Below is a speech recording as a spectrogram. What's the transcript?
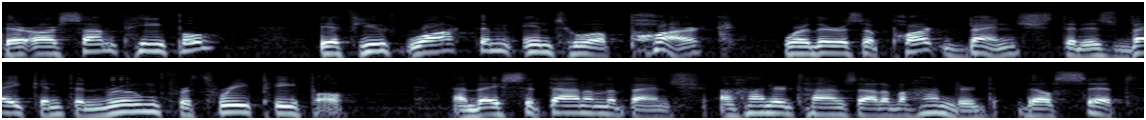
There are some people, if you walk them into a park where there is a park bench that is vacant and room for three people, and they sit down on the bench, a hundred times out of a hundred, they'll sit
